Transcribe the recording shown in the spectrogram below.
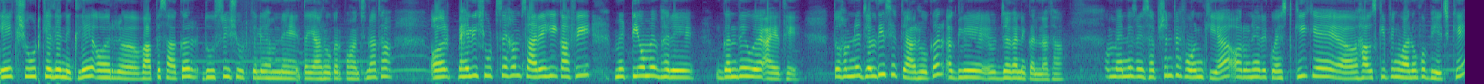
एक शूट के लिए निकले और वापस आकर दूसरी शूट के लिए हमने तैयार होकर पहुँचना था। और पहली शूट से हम सारे ही काफ़ी मिट्टियों में भरे, गंदे हुए आए थे। तो हमने जल्दी से तैयार होकर अगले जगह निकलना था। मैंने रिसेप्शन पे फ़ोन किया और उन्हें रिक्वेस्ट की कि हाउस कीपिंग वालों को भेज के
